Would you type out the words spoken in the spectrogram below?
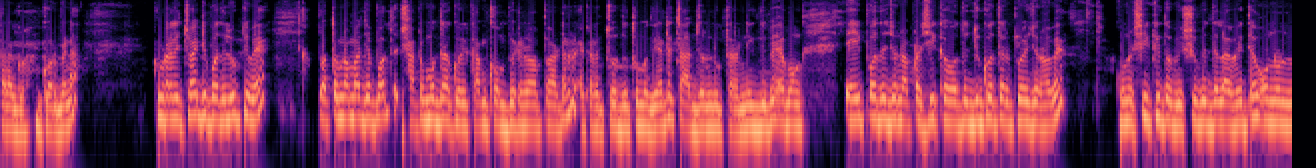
তারা গ্রহণ করবে না। টোটালি ছয়টি পদে লোক প্রথম নম্বর যে পদ ষাট মুদ্রা করি কাম কম্পিউটার অপারেটর এখানে চোদ্দতম গ্রেডে চারজন লোক তারা নিয়োগ দিবে এবং এই পদের জন্য আপনার শিক্ষাগত যোগ্যতার প্রয়োজন হবে। কোনো শিক্ষিত বিশ্ববিদ্যালয় হইতে অনন্য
